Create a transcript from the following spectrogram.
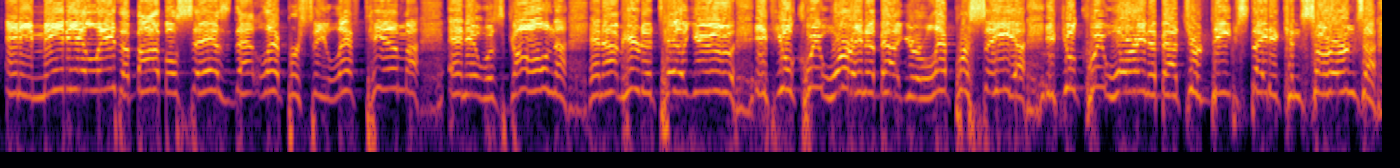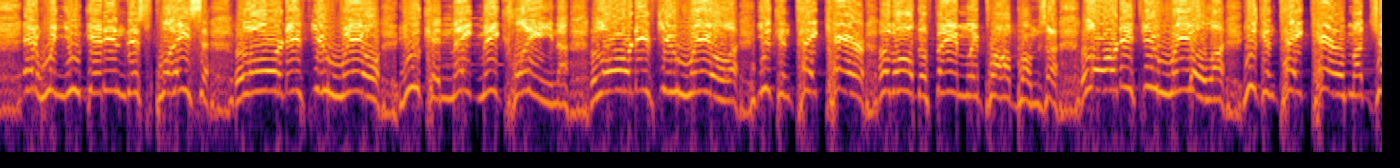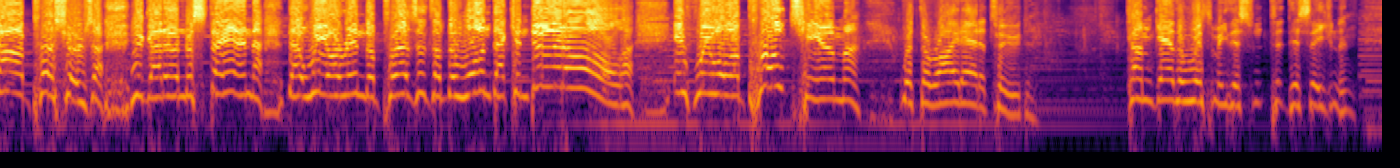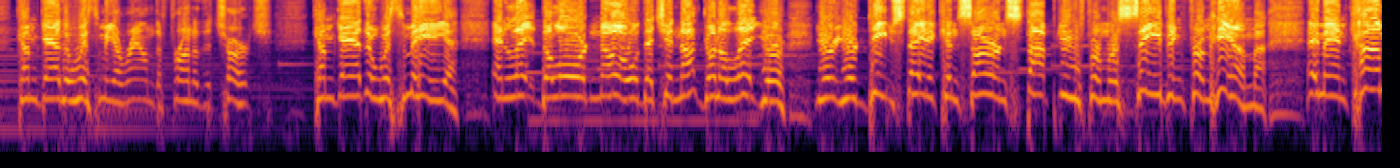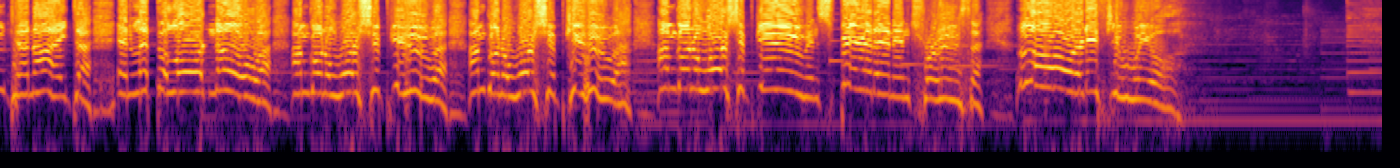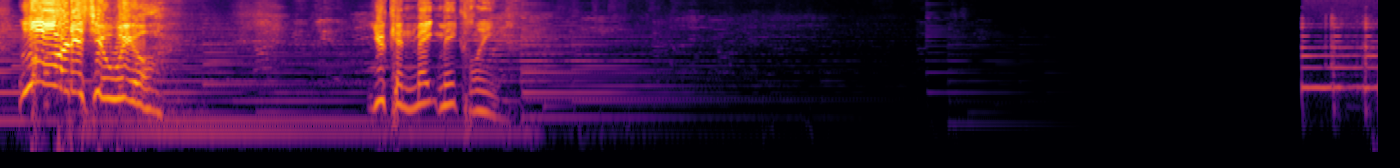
And immediately the Bible says that leprosy left him and it was gone. And I'm here to tell you if you'll quit worrying about your leprosy, if you'll quit worrying about your deep stated concerns, and when you get in this place, Lord, if you will, you can make me clean. Lord, if you will, you can take care of all the family problems. Lord, if you will, you can take of my job pressures. You got to understand that we are in the presence of the one that can do it all if we will approach him with the right attitude. Come gather with me this, this evening. Come gather with me around the front of the church. Come gather with me and let the Lord know that you're not going to let your, your, your deep state of concern stop you from receiving from Him. Amen. Come tonight and let the Lord know I'm going to worship you. I'm going to worship you. I'm going to worship you in spirit and in truth. Lord, if you will. Lord, if you will, you can make me clean.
